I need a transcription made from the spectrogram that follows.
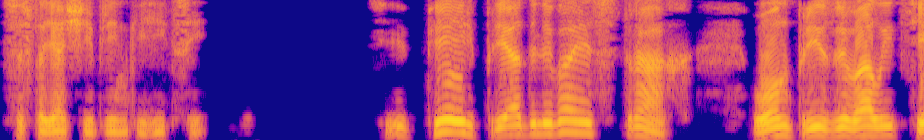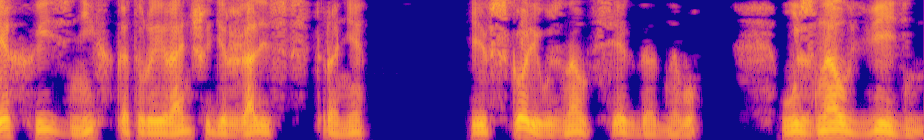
состоящие при инквизиции. Теперь, преодолевая страх, он призывал и тех из них, которые раньше держались в стране, и вскоре узнал всех до одного. Узнал ведьм,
